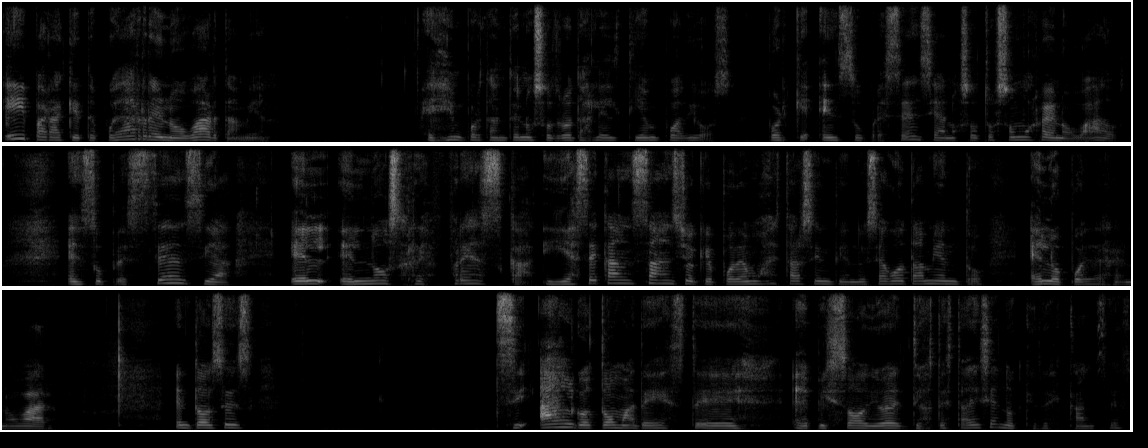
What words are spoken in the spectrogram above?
y para que te puedas renovar también es importante nosotros darle el tiempo a Dios, porque en su presencia nosotros somos renovados. En su presencia Él, Él nos refresca y ese cansancio que podemos estar sintiendo, ese agotamiento, Él lo puede renovar. Entonces, si algo toma de este episodio, Dios te está diciendo que descanses.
